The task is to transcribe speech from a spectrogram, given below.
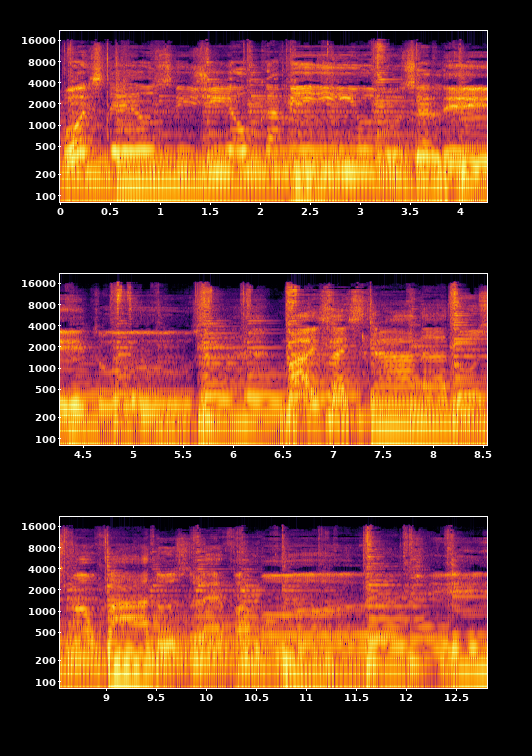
Pois Deus vigia o caminho dos eleitos, mas a estrada dos malvados leva a morte. Amen.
